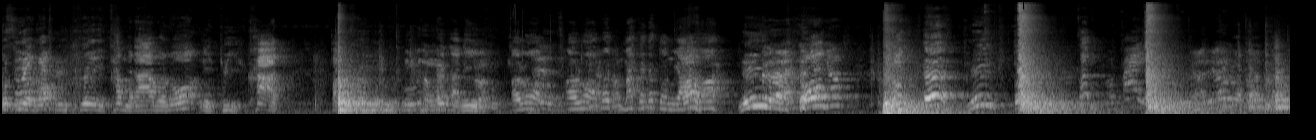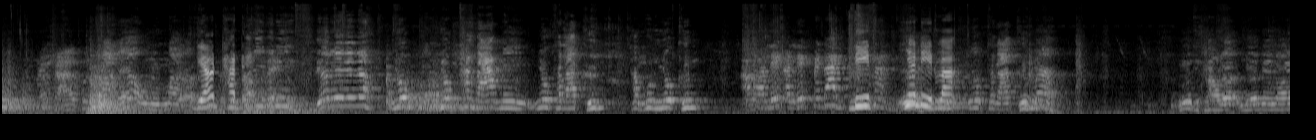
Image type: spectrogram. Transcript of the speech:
คนเดียวเนาะเคยธรรมดาบ่เนาะนี่พี่ขาดตัดนี่ไม่ต้องเป็นอันนี้เอาลอกเอาลอกก็มัดแล้วกับต้นยาวบ่หนึ่งสองเออหนึ่ เดี๋ยวถัดอันนี้อันนี้เดี๋ยวเดี๋ยวเดี๋ยวยกยกทางดาบนี่ยกทางดาบขึ้น ถ้าคุณยกขึ้น เอาอันเล็กอันเล็กไปด้านดีดเฮียดีดวะยกทางดาบขึ้นมานี่เข่าแล้วเหลือน้อย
